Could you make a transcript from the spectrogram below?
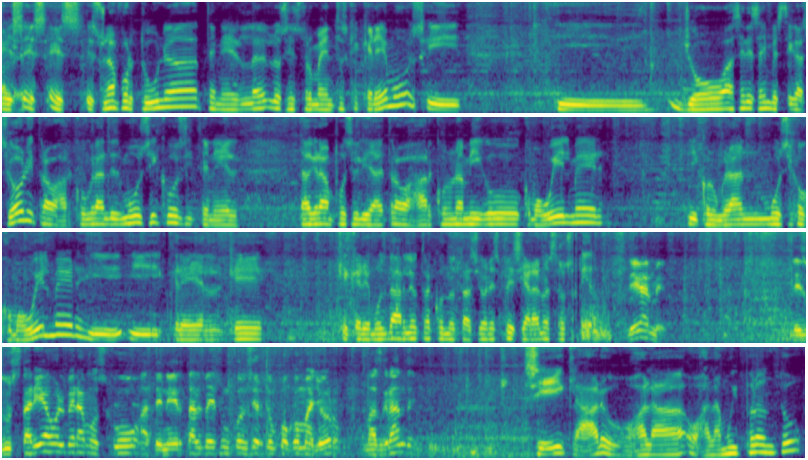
Es, es, es, es una fortuna tener los instrumentos que queremos y, y yo hacer esa investigación y trabajar con grandes músicos y tener la gran posibilidad de trabajar con un amigo como Wilmer y con un gran músico como Wilmer y, creer que, que, queremos darle otra connotación especial a nuestro sonido. Díganme, ¿les gustaría volver a Moscú a tener tal vez un concierto un poco mayor, más grande? Sí, claro, ojalá, ojalá muy pronto.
